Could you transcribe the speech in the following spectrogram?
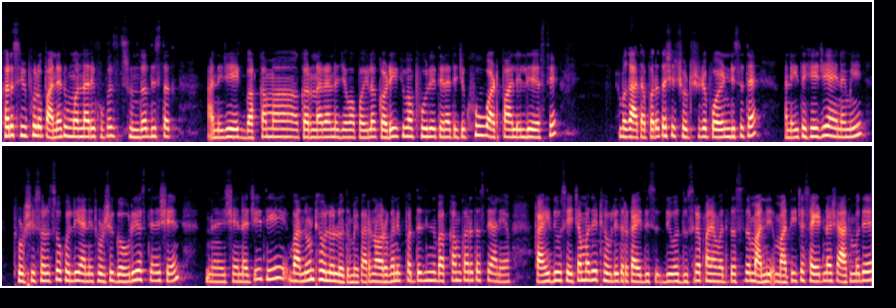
खरंच ही फुलं पाण्यात उमलणारी खूपच सुंदर दिसतात. आणि जे एक बागकाम करणाऱ्यानं जेव्हा पहिलं कडी किंवा फूल येते ना त्याची खूप वाट पाहिलेली असते. बघा आता परत असे छोटे छोटे पॉईंट दिसत आहे. आणि इथे हे जे आहे ना मी थोडीशी सरसो खोली आणि थोडीशी गौरी असते ना शेण शेणाची ती बांधून ठेवलेलं होतं. मी कारण ऑर्गॅनिक पद्धतीने बागकाम करत असते आणि काही दिवस याच्यामध्ये ठेवली तर काही दिस दिवस दुसऱ्या पाण्यामध्ये तसं तर मानी मातीच्या साईडनं अशा आतमध्ये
